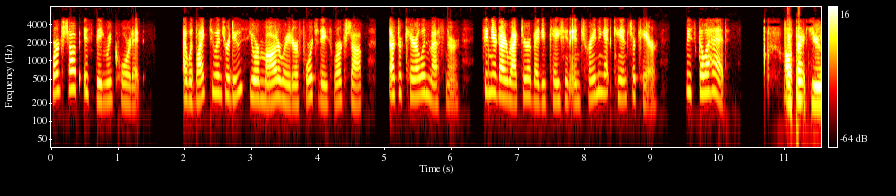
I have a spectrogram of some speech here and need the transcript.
workshop is being recorded. I would like to introduce your moderator for today's workshop, Dr. Carolyn Messner, Senior Director of Education and Training at Cancer Care. Please go ahead. Oh, thank you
